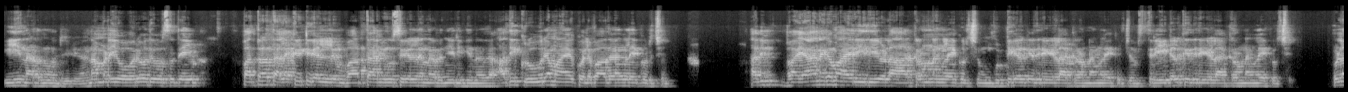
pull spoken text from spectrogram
ഈ നടന്നുകൊണ്ടിരിക്കുന്നത്. നമ്മുടെ ഈ ഓരോ ദിവസത്തെയും പത്ര തലക്കെട്ടുകളിലും വാർത്താ ന്യൂസുകളിലും നിറഞ്ഞിരിക്കുന്നത് അതിക്രൂരമായ കൊലപാതകങ്ങളെ കുറിച്ചും അതിഭയാനകമായ രീതിയിലുള്ള ആക്രമണങ്ങളെ കുറിച്ചും കുട്ടികൾക്കെതിരെയുള്ള ആക്രമണങ്ങളെ കുറിച്ചും സ്ത്രീകൾക്കെതിരെയുള്ള ആക്രമണങ്ങളെ കുറിച്ചും ഉള്ള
